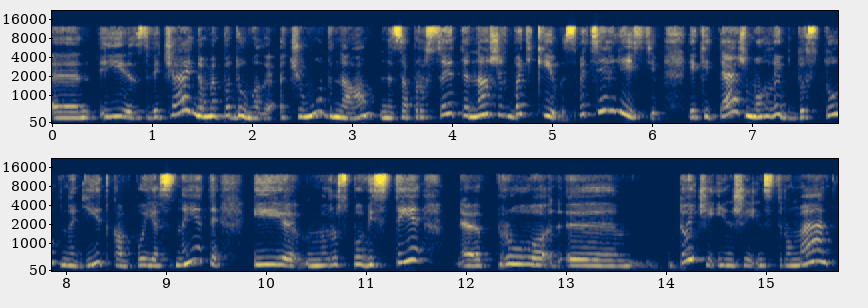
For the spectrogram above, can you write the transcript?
Е, І, звичайно, ми подумали, а чому б нам не запросити наших батьків, спеціалістів, які теж могли б доступно діткам пояснити і розповісти е, про е, той чи інший інструмент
